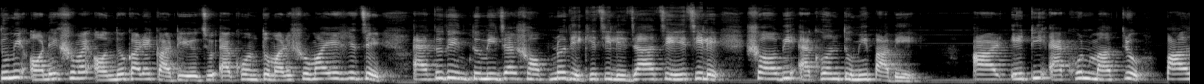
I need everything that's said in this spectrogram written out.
তুমি অনেক সময় অন্ধকারে কাটিয়েছো, এখন তোমার সময় এসেছে। এতদিন তুমি যা স্বপ্ন দেখেছিলে, যা চেয়েছিলে, সবই এখন তুমি পাবে। আর এটি এখন মাত্র পাঁচ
